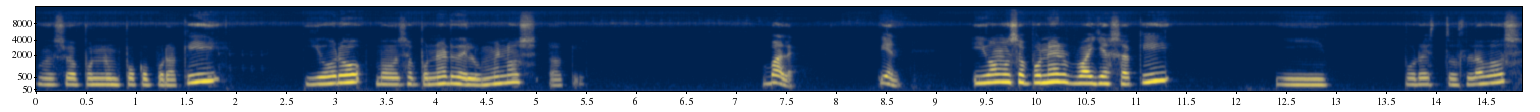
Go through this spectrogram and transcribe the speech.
Vamos a poner un poco por aquí. Y oro vamos a poner de lo menos aquí. Vale. Bien. Y vamos a poner vallas aquí. Y por estos lados.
